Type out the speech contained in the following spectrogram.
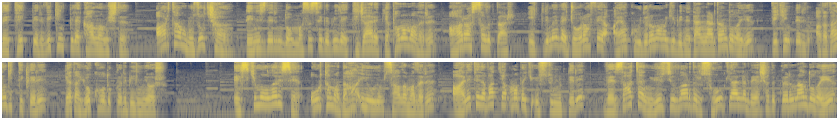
ve tek bir Viking bile kalmamıştı. Artan buzul çağı, denizlerin donması sebebiyle ticaret yapamamaları, ağır hastalıklar, iklime ve coğrafyaya ayak uyduramama gibi nedenlerden dolayı Vikinglerin adadan gittikleri ya da yok oldukları biliniyor. Eskimoğullar ise ortama daha iyi uyum sağlamaları, alet edevat yapmadaki üstünlükleri ve zaten yüzyıllardır soğuk yerlerde yaşadıklarından dolayı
